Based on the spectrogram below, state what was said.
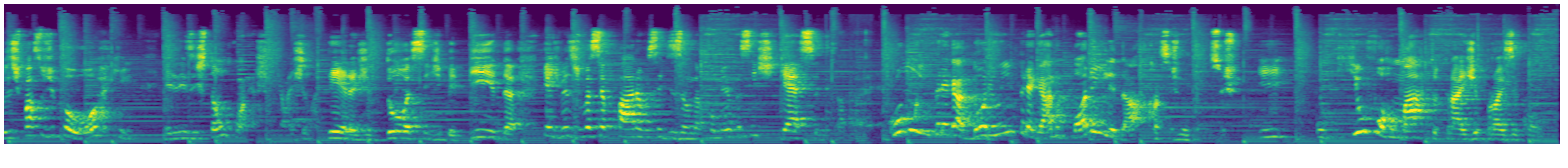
Os espaços de coworking eles estão com aquelas geladeiras de doce, de bebida, e às vezes você para, você desanda a comer, você esquece do trabalho. Como o empregador e o empregado podem lidar com essas mudanças? E o que o formato traz de prós e contras?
